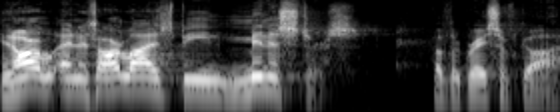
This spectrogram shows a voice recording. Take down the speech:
In our, and as our lives being ministers of the grace of God.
